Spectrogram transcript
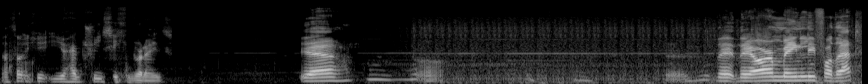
I thought you, you had tree seeking grenades. Yeah. Oh. Uh, They, they are mainly for that.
